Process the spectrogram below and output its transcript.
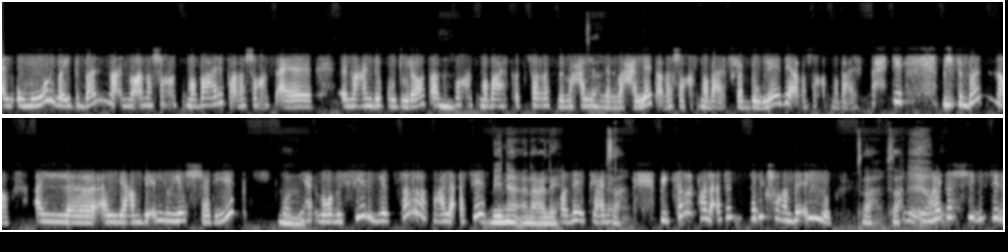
الأمور ويتبنى إنه أنا شخص ما بعرف أنا شخص آه، ما عندي قدرات أنا شخص ما بعرف أتصرف بمحل من المحلات أنا شخص ما بعرف ربي اولادي أنا شخص ما بعرف أحكي. بيتبنى اللي عم بيقول له يا الشريك وبصير بيتصرف على أساس بناء عليه. يعني صح. بيتصرف على أساس الشريك شو عم بيقول له. صح صح. وهذا الشيء بيصير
